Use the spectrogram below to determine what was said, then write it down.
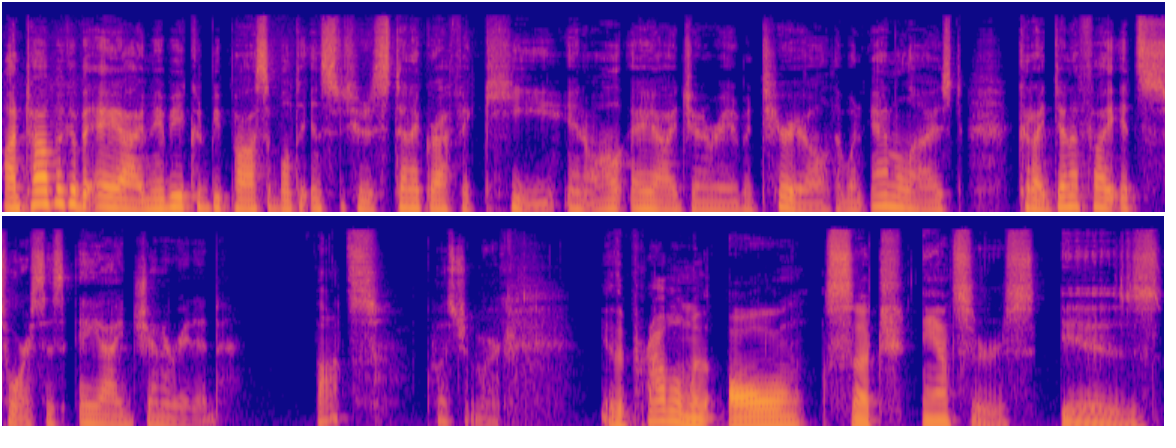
On topic of AI, maybe it could be possible to institute a stenographic key in all AI generated material that, when analyzed, could identify its source as AI generated. Thoughts? Question mark. Yeah, the problem with all such answers is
